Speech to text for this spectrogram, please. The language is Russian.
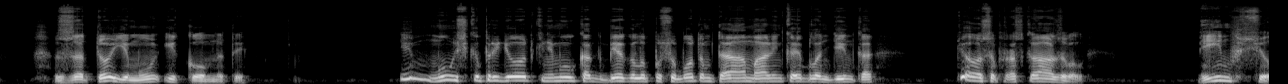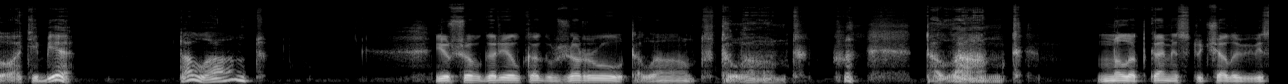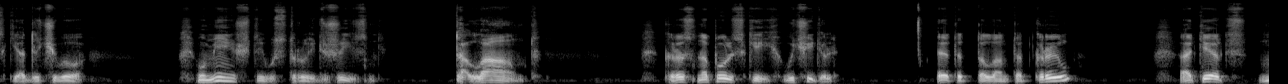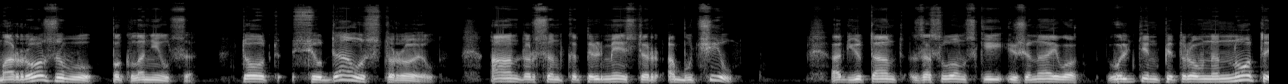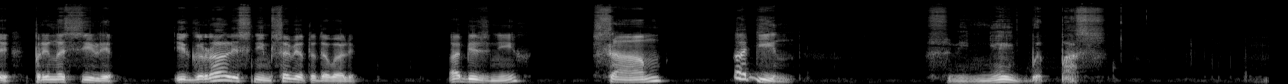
зато ему и комнаты. И Муська придет к нему, как бегала по субботам та маленькая блондинка. Тесов рассказывал. Им все, а тебе талант. Ершов горел, как в жару. Талант, талант, талант. Молотками стучало в виски. А для чего? Умеешь ты устроить жизнь? Талант. Краснопольский учитель этот талант открыл. Отец Морозову поклонился. Тот сюда устроил. Андерсон капельмейстер обучил. Адъютант Заслонский и жена его, Валентина Петровна, ноты приносили, играли с ним, советы давали. А без них сам один. Свиней бы пас.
